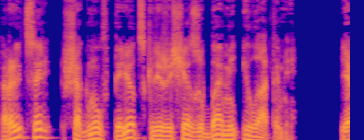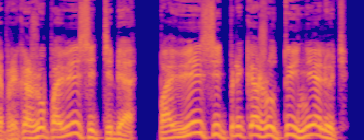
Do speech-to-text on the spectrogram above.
Рыцарь шагнул вперед, скрежеща зубами и латами. «Я прикажу повесить тебя! Повесить прикажу, ты, нелюдь!»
